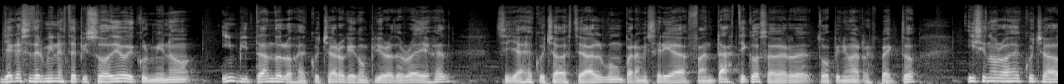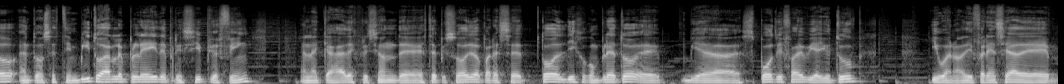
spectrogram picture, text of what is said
Ya que se termina este episodio y culmino invitándolos a escuchar OK Computer de Radiohead, si ya has escuchado este álbum, para mí sería fantástico saber tu opinión al respecto. Y si no lo has escuchado, entonces te invito a darle play de principio a fin. En la caja de descripción de este episodio aparece todo el disco completo eh, vía Spotify, vía YouTube. Y bueno, a diferencia de,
